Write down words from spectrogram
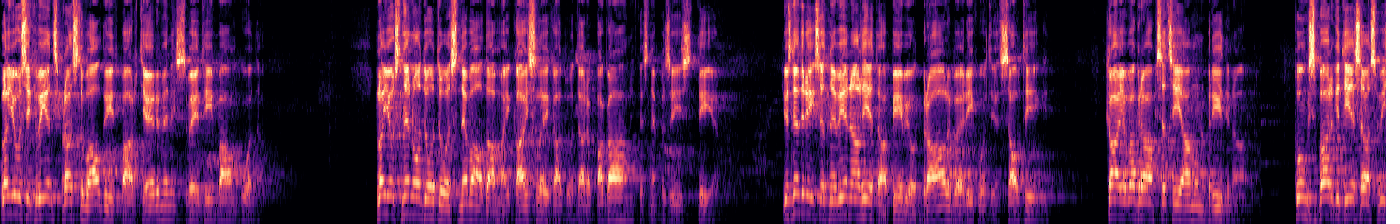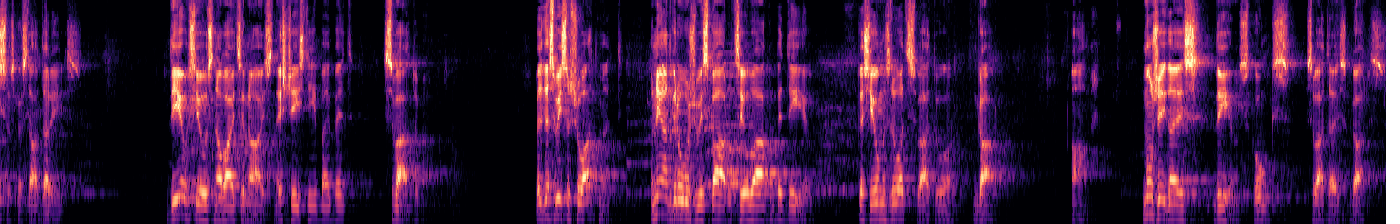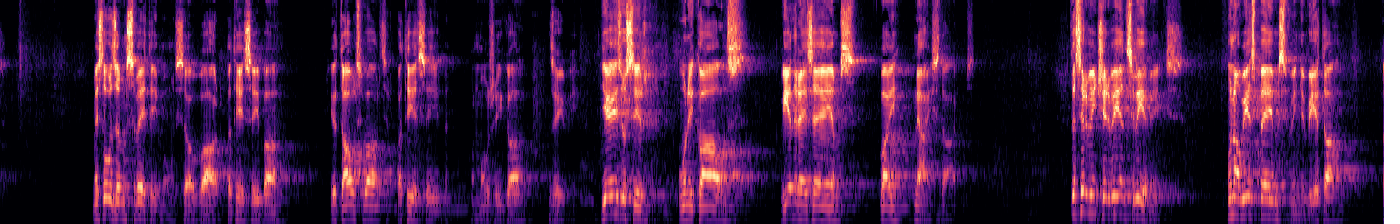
lai jūs ik viens prastu valdīt pār ķermeni, svētībā un godā. Lai jūs nenodotos nevaldāmai kaislē, kā to dara pagāni, kas nepazīst Dievu. Jūs nedrīkstat nevienā lietā pievilkt brāli vai rīkoties sautīgi, kā jau agrāk sacījām un brīdinājām. Kungs bargi tiesās visus, kas tā darīs. Dievs jūs nav aicinājis nešķīstībai, bet svētumam bet kas visu šo atmet un neatgrūž vispāru cilvēku, bet Dievu, kas jums dod svēto garu. Āmen. Mūžīgais Dievs, Kungs, Svētais Gars. Mēs lūdzam, svētī mūsu savu vārdu patiesībā, jo Tavs vārds ir patiesība un mūžīgā dzīvība. Jēzus ir unikāls, vienreizējams vai neaizstājams. Tas ir viņš ir viens vienīgs. Un nav iespējams viņa vietā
